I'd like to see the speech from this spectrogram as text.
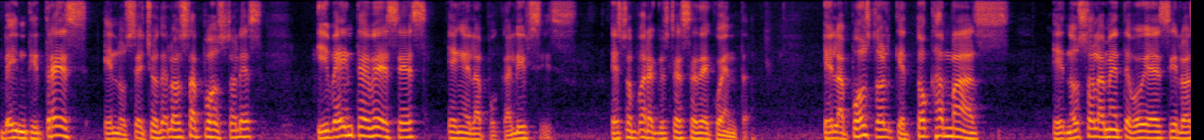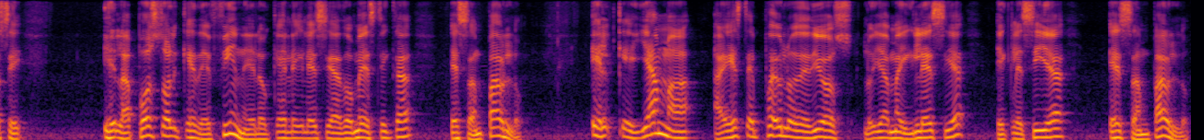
23 en los Hechos de los Apóstoles y 20 veces en el Apocalipsis. Eso para que usted se dé cuenta. El apóstol que toca más, eh, no solamente voy a decirlo así, el apóstol que define lo que es la iglesia doméstica es San Pablo. El que llama a este pueblo de Dios lo llama iglesia, eclesía, es San Pablo.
